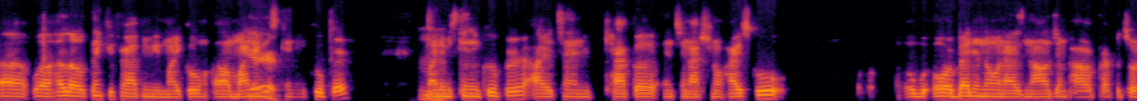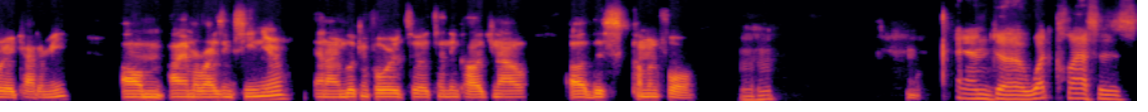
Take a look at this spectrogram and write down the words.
Uh, well, hello. Thank you for having me, Michael. Uh, my sure. name is Kenyon Cooper. Mm-hmm. My name is Kenyon Cooper. I attend Kappa International High School, or better known as Knowledge and Power Preparatory Academy. Um, I am a rising senior, and I'm looking forward to attending college now uh, this coming fall. Mm-hmm. And uh, what classes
